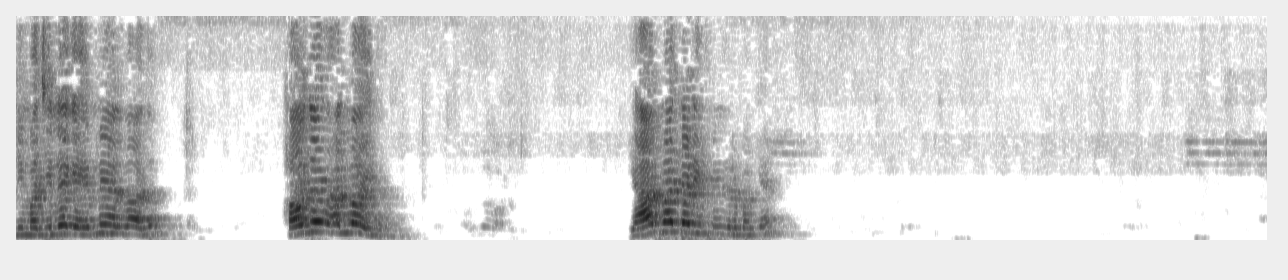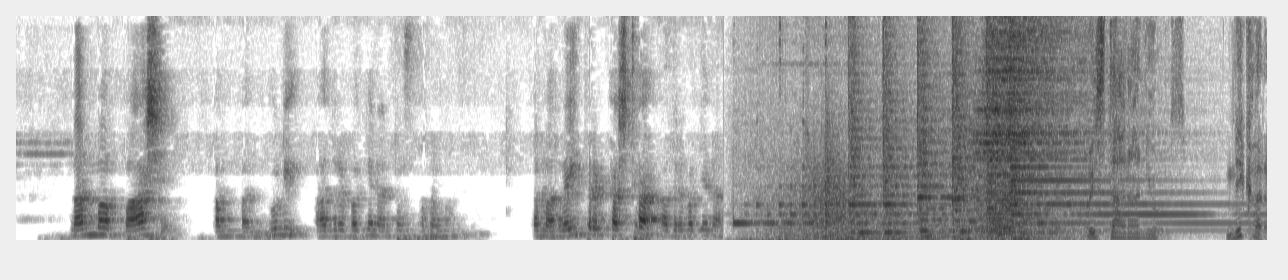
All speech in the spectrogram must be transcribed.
ನಿಮ್ಮ ಜಿಲ್ಲೆಗೆ ಹೆಮ್ಮೆ ಅಲ್ವಾ ಅದು? ಹೌದಾ ಅಲ್ವಾ ಇದು? ಯಾರು ಮಾತಾಡಿದ್ರು ಇದ್ರ ಬಗ್ಗೆ? ನಮ್ಮ ಭಾಷೆ, ನಮ್ಮ ನುಡಿ, ಅದರ ಬಗ್ಗೆ ನಾನು ಪ್ರಸ್ತಾಪ ನಮ್ಮ ರೈತರ ಕಷ್ಟ, ಅದರ ಬಗ್ಗೆ ನಾನು ವಿಸ್ತಾರ ನ್ಯೂಸ್, ನಿಖರ,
